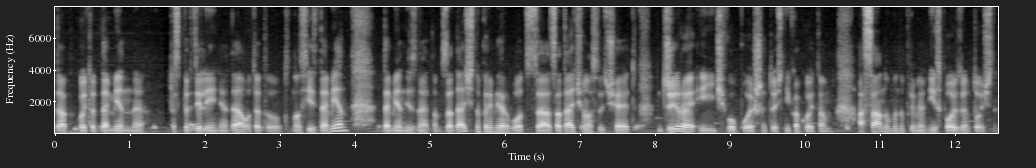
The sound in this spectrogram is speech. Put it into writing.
да, какое-то доменное распределение, да, вот это вот у нас есть домен, домен, не знаю, там задач, например, вот за задачу у нас отвечает Jira и ничего больше, то есть никакой там Asana мы, например, не используем точно.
